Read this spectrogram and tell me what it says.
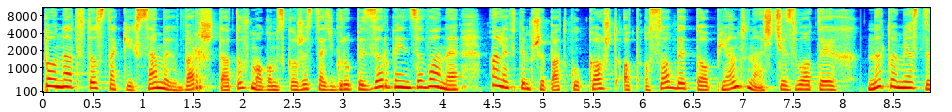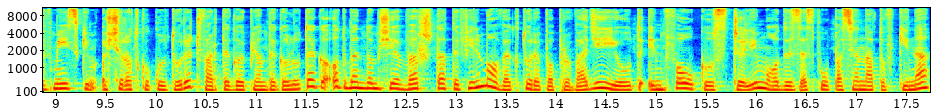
Ponadto z takich samych warsztatów mogą skorzystać grupy zorganizowane, ale w tym przypadku koszt od osoby to 15 zł. Natomiast w Miejskim Ośrodku Kultury 4 i 5 lutego odbędą się warsztaty filmowe, które poprowadzi Youth in Focus, czyli młody zespół pasjonatów kina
